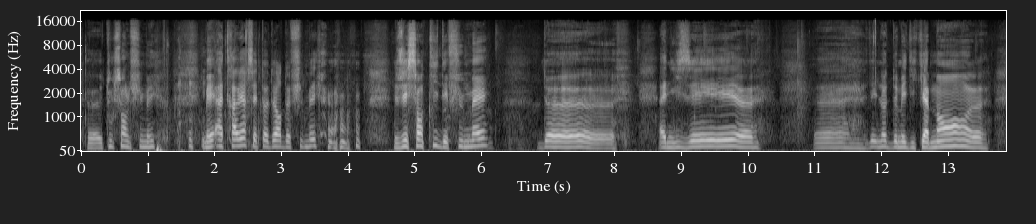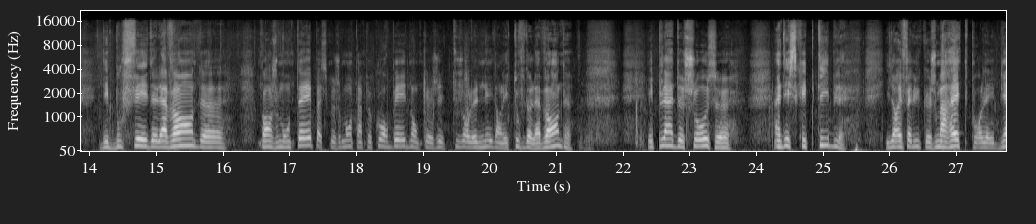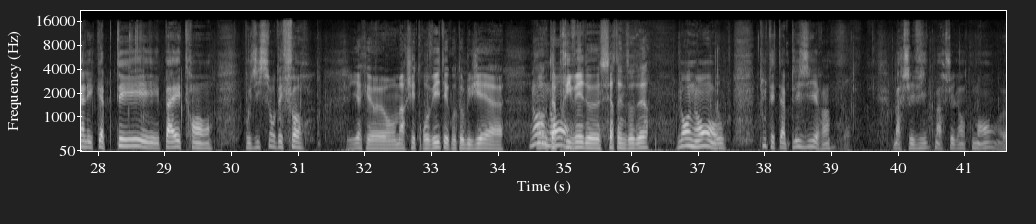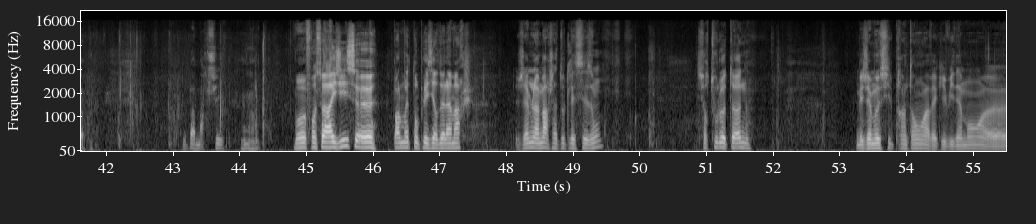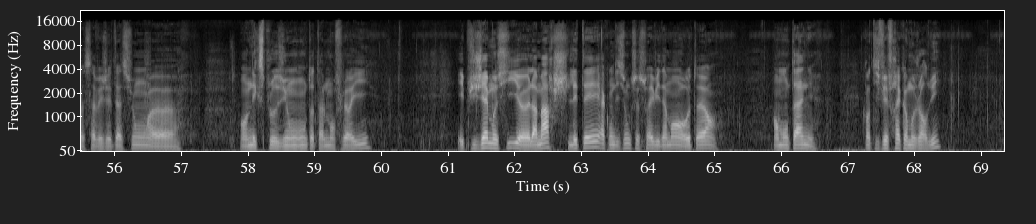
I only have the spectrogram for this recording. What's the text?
euh, tout sent le fumé. Mais à travers cette odeur de fumée, j'ai senti des fumets de euh, anisé, euh, des notes de médicaments, des bouffées de lavande quand je montais, parce que je monte un peu courbé, donc j'ai toujours le nez dans les touffes de lavande, et plein de choses indescriptibles. Il aurait fallu que je m'arrête pour les, bien les capter et pas être en position d'effort. Tu veux dire qu'on marchait trop vite et qu'on t'obligeait à. Non, on t'a non, privé de certaines odeurs? Non, non, tout est un plaisir. hein. Marcher vite, marcher lentement, euh, ne pas marcher. Bon, François Régis, euh, parle-moi de ton plaisir de la marche. J'aime la marche à toutes les saisons, surtout l'automne. Mais j'aime aussi le printemps avec évidemment euh, sa végétation euh, en explosion, totalement fleurie. Et puis j'aime aussi euh, la marche l'été, à condition que ce soit évidemment en hauteur, en montagne, quand il fait frais comme aujourd'hui,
